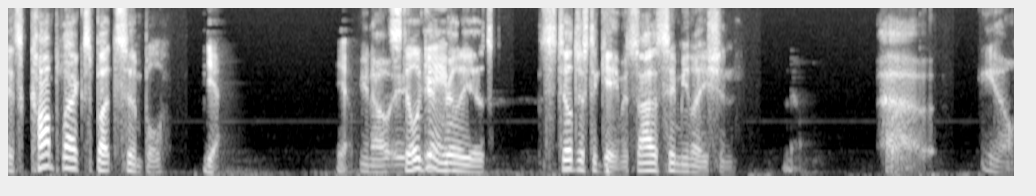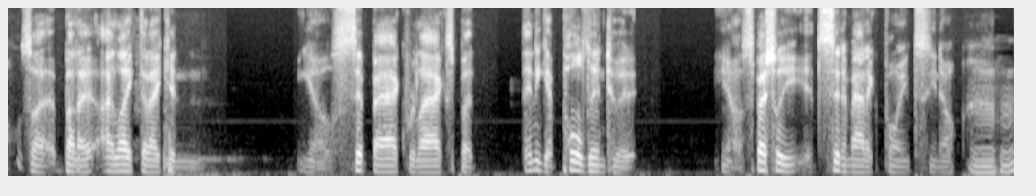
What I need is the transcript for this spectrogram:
it's complex but simple. Yeah. Yeah. You know, Still a game. It really is. It's still just a game. It's not a simulation. No. Uh, you know, so I, but I, I like that I can, you know, sit back, relax, but then you get pulled into it. You know, especially at cinematic points. You know. Mm-hmm.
